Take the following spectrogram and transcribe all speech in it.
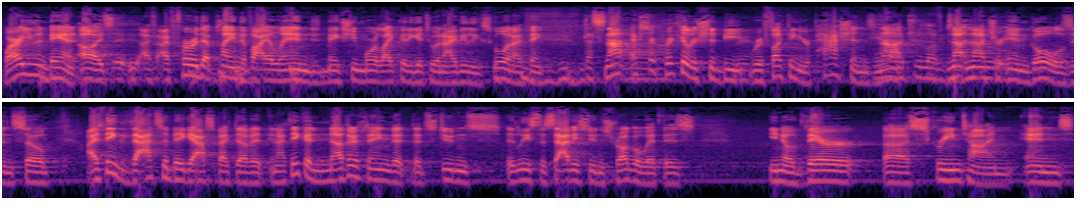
Why are you in band? Oh, it's, I've, I've heard that playing the violin makes you more likely to get to an Ivy League school. And I think that's not, extracurricular should be reflecting your passions, not, you not, not your end goals. And so I think that's a big aspect of it. And I think another thing that, that students, at least the savvy students, struggle with is, you know, their uh, screen time and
